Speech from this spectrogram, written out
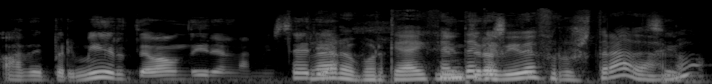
a deprimir, te va a hundir en la miseria. Claro, porque hay gente Mientras que vive frustrada, sí. ¿no?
